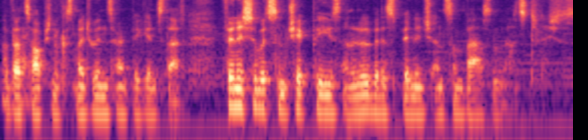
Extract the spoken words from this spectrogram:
but that's optional because my twins aren't big into that. Finish it with some chickpeas and a little bit of spinach and some basil. That's delicious.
